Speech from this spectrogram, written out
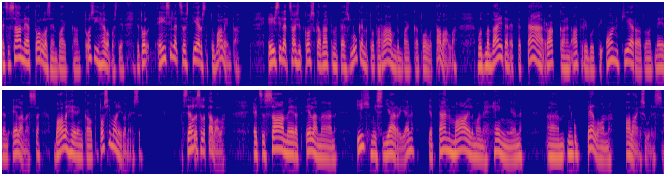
että se saa meidät tollaiseen paikkaan tosi helposti. Ja tol, ei sillä, että se olisi tiedostettu valinta, ei sillä, että saisit koskaan välttämättä edes lukenut tuota raamatun paikkaa tuolla tavalla, mutta mä väitän, että tämä rakkauden attribuutti on kieroutunut meidän elämässä valheiden kautta tosi monilla meissä. Sellaisella tavalla, että se saa meidät elämään ihmisjärjen ja tämän maailman hengen ähm, niin kuin pelon alaisuudessa.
